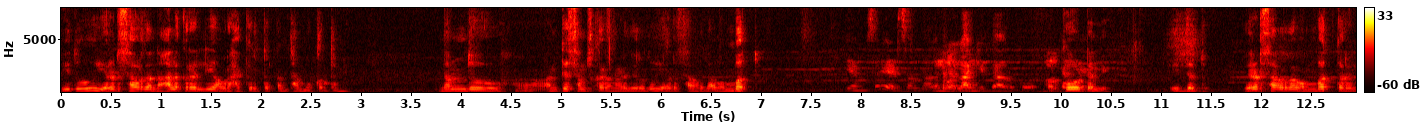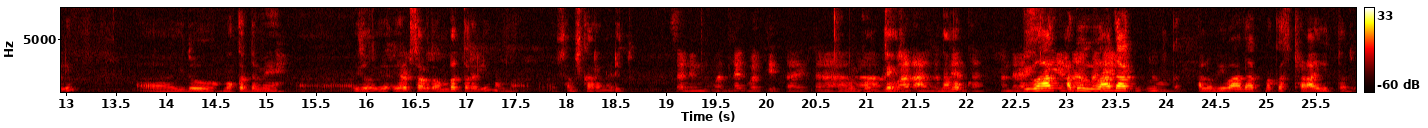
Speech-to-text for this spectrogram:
ಇದು ಎರಡು ಸಾವಿರದ ನಾಲ್ಕರಲ್ಲಿ ಅವ್ರು ಹಾಕಿರ್ತಕ್ಕಂಥ ಮೊಕದ್ದಮೆ. ನಮ್ಮದು ಅಂತ್ಯ ಸಂಸ್ಕಾರ ನಡೆದಿರೋದು ಎರಡು ಸಾವಿರದ ಒಂಬತ್ತು. ಕೋರ್ಟಲ್ಲಿ ಇದ್ದದ್ದು. ಎರಡು ಸಾವಿರದ ಒಂಬತ್ತರಲ್ಲಿ ಇದು ಮೊಕದ್ದಮೆ ಇದು ಎರಡು ಸಾವಿರದ ಒಂಬತ್ತರಲ್ಲಿ ನಮ್ಮ ಸಂಸ್ಕಾರ ನಡೀತು. ನಮಗೆ ನಿಮ್ಗೆ ಮೊದ್ಲೇ ಗೊತ್ತಿತ್ತ ಈ ತರ ನಮಗ್ ಗೊತ್ತೇ. ನಮಗೆ ವಿವಾದ ಅದು ವಿವಾದಾತ್ಮಕ. ಅಲ್ಲ ವಿವಾದಾತ್ಮಕ ಸ್ಥಳ ಇತ್ತದು.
